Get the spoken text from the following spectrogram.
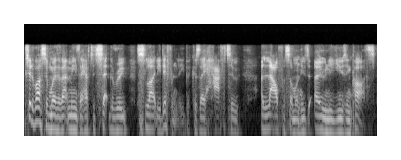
should have asked them whether that means they have to set the route slightly differently because they have to allow for someone who's only using paths.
